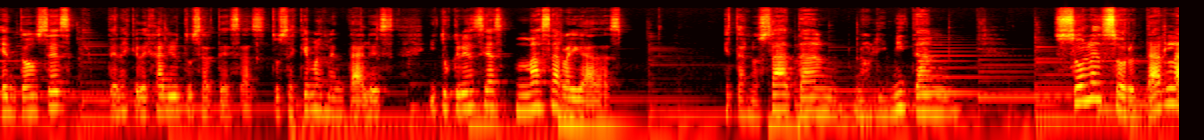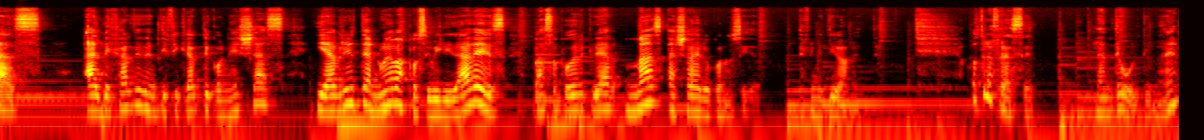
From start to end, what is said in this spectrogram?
Entonces tenés que dejar ir tus certezas, tus esquemas mentales y tus creencias más arraigadas. Estas nos atan, nos limitan, Solo al soltarlas, al dejar de identificarte con ellas y abrirte a nuevas posibilidades, vas a poder crear más allá de lo conocido, definitivamente. Otra frase, la anteúltima, ¿eh?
